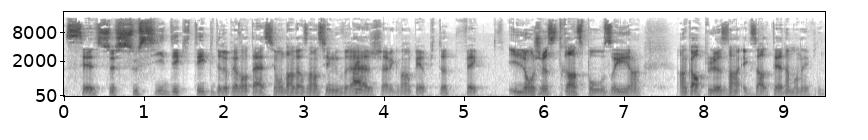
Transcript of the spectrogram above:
ce, souci d'équité puis de représentation dans leurs anciens ouvrages avec Vampire puis tout. Fait qu'ils l'ont juste transposé encore plus dans Exalted, à mon avis.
